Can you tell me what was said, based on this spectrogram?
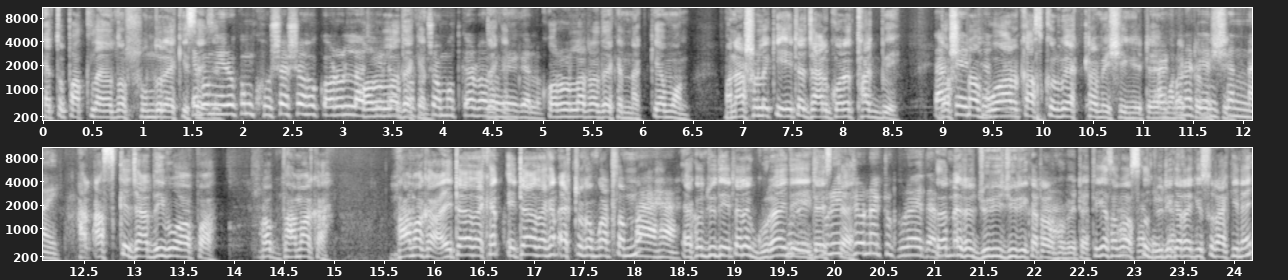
এত পাতলা এত সুন্দর একই এবং এরকম খোসা সহ করলা করলা দেখেন চমৎকার ভাবে হয়ে গেল। করলাটা দেখেন না কেমন। মানে আসলে কি এটা যার ঘরে থাকবে দশটা বোয়ার কাজ করবে একটা মেশিন এটা এমন একটা মেশিন নাই। আর আজকে যা দিব আপা সব ধামাকা। ধামাকা এটা দেখেন এটা দেখেন এক রকম কাটলাম না? হ্যাঁ, হ্যাঁ। এখন যদি এটা ঘুরাই দেয় এটা জন্য একটু ঘুরাই দেন। তাহলে এটা জুরি জুরি কাটার হবে এটা ঠিক আছে আজকে জুরি। কাটা কিছু রাখি নাই।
